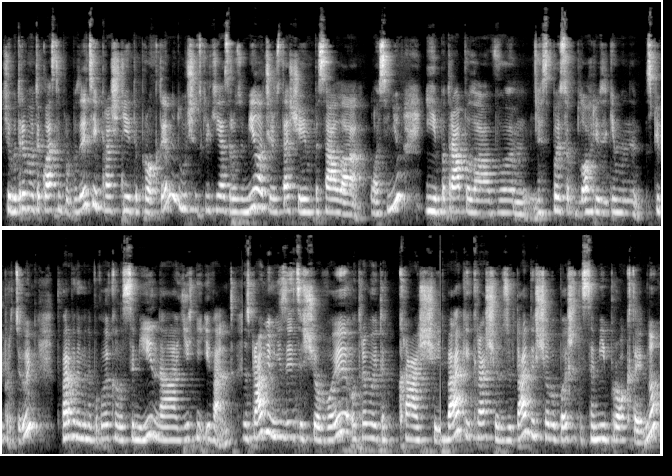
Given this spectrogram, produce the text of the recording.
щоб отримувати класні пропозиції, краще діяти проактивно, тому що, оскільки я зрозуміла, через те, що я їм писала осінню і потрапила в список блогерів, з якими вони співпрацюють. Тепер вони мене покликали самі на їхній івент. Насправді мені здається, що ви отримуєте кращий фідбек і кращий результат, якщо ви пишете самі проактивно,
